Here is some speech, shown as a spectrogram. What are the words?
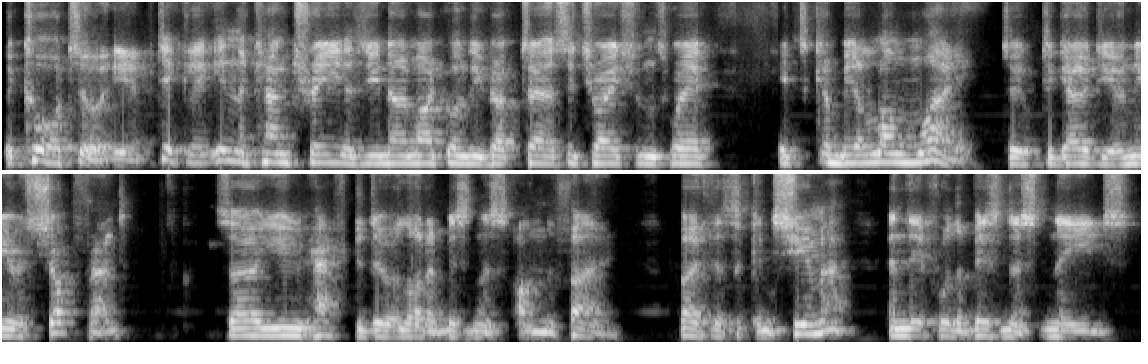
The core to it, yeah. Particularly in the country, as you know, Michael, you've got uh, situations where it can be a long way to, to go to your nearest shop front. So you have to do a lot of business on the phone, both as a consumer and therefore the business needs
